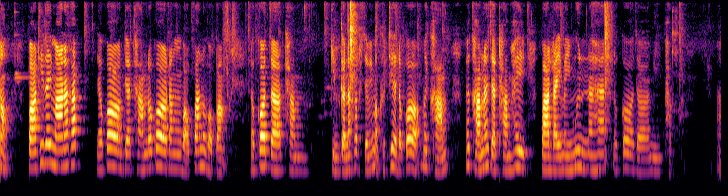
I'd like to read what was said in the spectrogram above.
น้องปลาที่ได้มานะครับ แล้วก็จะทำแล้วก็ดังเบาป้านหรือเบาปัง แล้วก็จะทำกินกันนะครับ จะไม่หมักเครือเทศแล้วก็ไม่ขามไม่ขามน่าจะทำให้ปลาใดไม่มึนนะฮะ แล้วก็จะมีผักอ่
